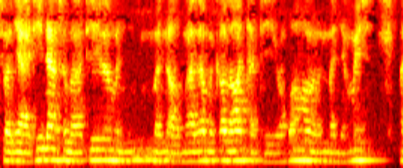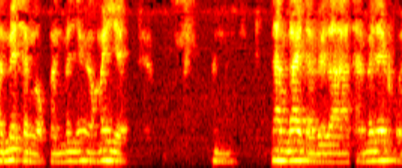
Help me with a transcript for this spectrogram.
ส่วนใหญ่ที่นั่งสมาธิแล้วมันมันออกมาแล้วมันก็ร้อนทันที เพราะว่ามันยังไม่มันไม่สงบมันมันยังไม่เย็นมันนั่งได้แต่เวลาแต่ไม่ได้ผล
